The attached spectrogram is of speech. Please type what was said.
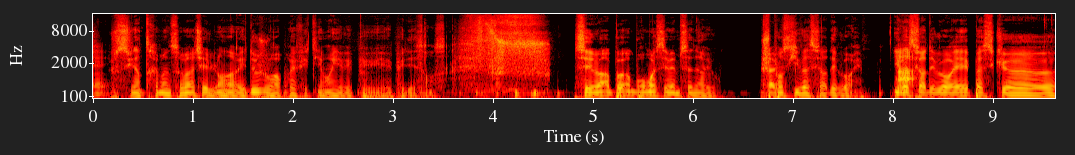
Ouais. Je me souviens très bien de ce match et, le et deux jours après, effectivement, il n'y avait plus, il y avait plus d'essence. C'est pour moi, c'est le même scénario. Je pense qu'il va se faire dévorer. Il Ah. va se faire dévorer parce que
